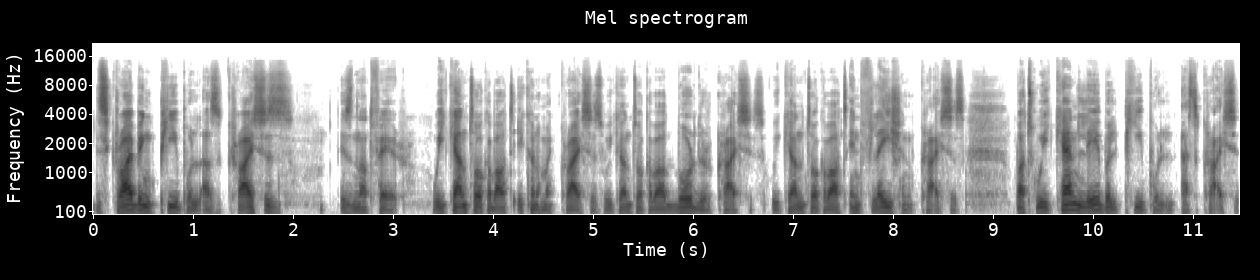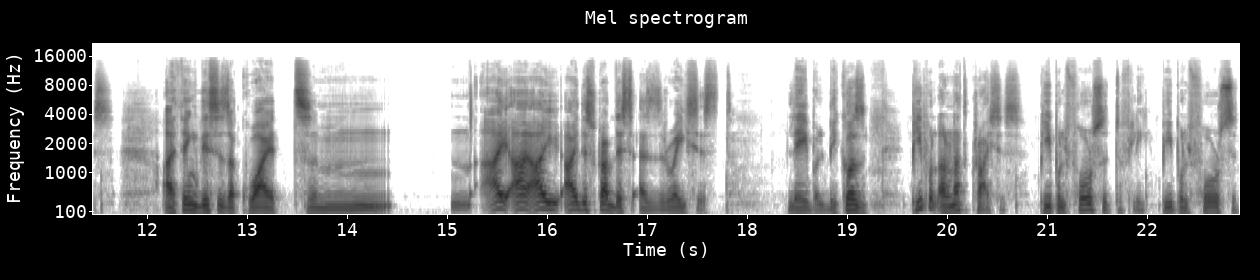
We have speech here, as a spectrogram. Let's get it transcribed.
describing people as crisis is not fair. We can talk about economic crisis, we can talk about border crisis, we can talk about inflation crisis, but we can label people as crisis. I think this is a quite. Um, I, I I I describe this as racist label because people are not crisis. People force it to flee. People force it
